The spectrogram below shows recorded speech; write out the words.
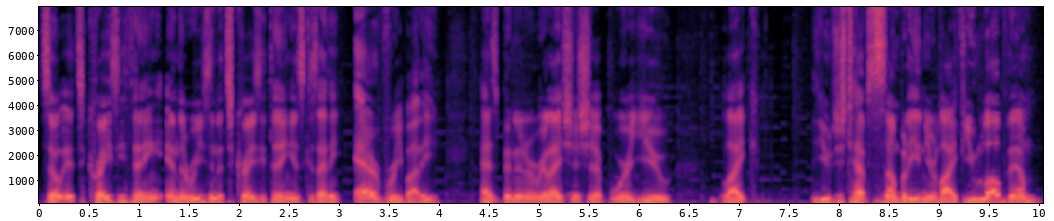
So it's a crazy thing, and the reason it's a crazy thing is because I think everybody has been in a relationship where you like you just have somebody in your life you love them,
